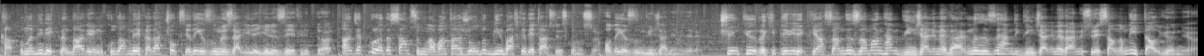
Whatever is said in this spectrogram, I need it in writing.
katlanabilir ekranı daha verimli kullanmaya kadar çok sayıda yazılım özelliğiyle geliyor Z Flip 4. Ancak burada Samsung'un avantajlı olduğu bir başka detay söz konusu. O da yazılım güncellemeleri. Çünkü rakipleriyle kıyaslandığı zaman hem güncelleme verme hızı hem de güncelleme verme süresi anlamında iddialı görünüyor.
